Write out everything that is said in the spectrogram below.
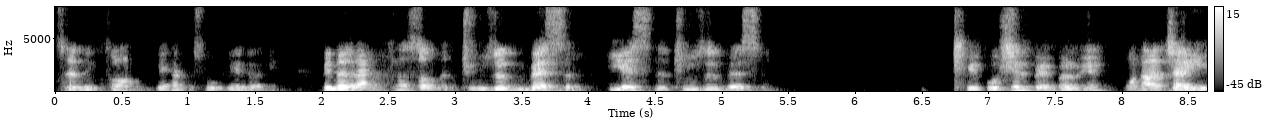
So, dichotomy, we have to clear that with the reference of the chosen vessel. Yes, the chosen vessel. ये क्वेश्चन पेपर में होना चाहिए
